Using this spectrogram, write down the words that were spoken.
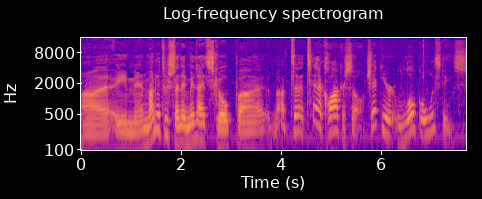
Uh, amen. Monday through Sunday, Midnight Scope, uh, about uh, 10 o'clock or so. Check your local listings.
